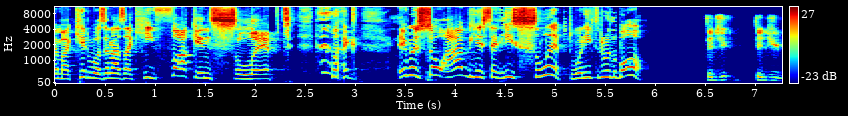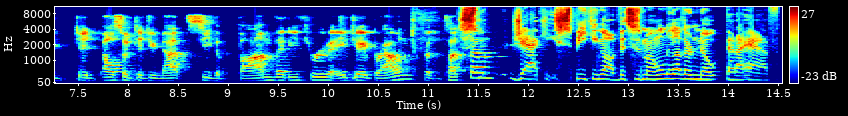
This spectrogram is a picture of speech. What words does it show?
and my kid was, and I was like, he fucking slipped. like it was so obvious that he slipped when he threw the ball. Did you did you did also did you not see the bomb that he threw to AJ Brown for the touchdown? Jackie, speaking of, this is my only other note that I have.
